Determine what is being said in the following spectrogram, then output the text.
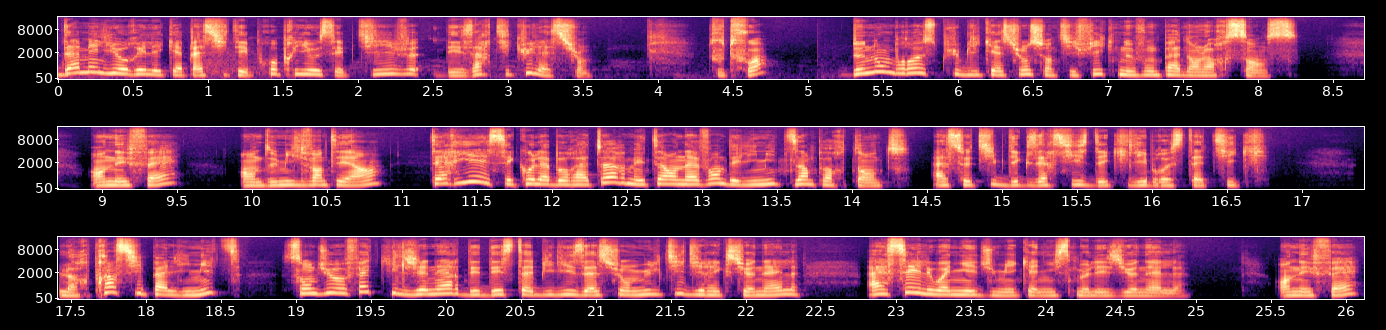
d'améliorer les capacités proprioceptives des articulations. Toutefois, de nombreuses publications scientifiques ne vont pas dans leur sens. En effet, en 2021, Terrier et ses collaborateurs mettaient en avant des limites importantes à ce type d'exercice d'équilibre statique. Leur principale limite sont dus au fait qu'ils génèrent des déstabilisations multidirectionnelles assez éloignées du mécanisme lésionnel. En effet,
